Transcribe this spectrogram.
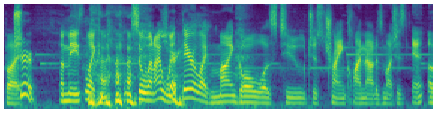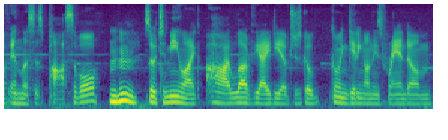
But sure amazing, like so when I Sure. went there, like my goal was to just try and climb out as much as of endless as possible. hmm So to me, like, oh, I loved the idea of just go going getting on these random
